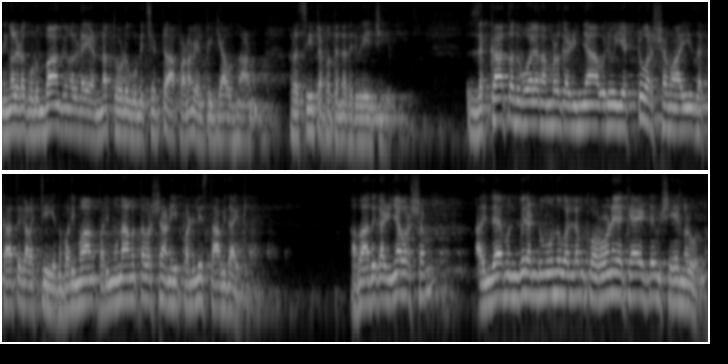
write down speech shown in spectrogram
നിങ്ങളുടെ കുടുംബാംഗങ്ങളുടെ എണ്ണത്തോട് ഗുണിച്ചിട്ട് ആ പണം ഏൽപ്പിക്കാവുന്നതാണ്. റെസീറ്റ് അപ്പം തന്നെ തരികയും ചെയ്യും. ജക്കാത്ത് അതുപോലെ നമ്മൾ കഴിഞ്ഞ ഒരു എട്ട് വർഷമായി ജക്കാത്ത് കളക്ട് ചെയ്യുന്നു. പതിമൂ പതിമൂന്നാമത്തെ വർഷമാണ് ഈ പള്ളി സ്ഥാപിതമായിട്ട് അപ്പോൾ അത് കഴിഞ്ഞ വർഷം അതിന്റെ മുൻപ് രണ്ട് മൂന്ന് കൊല്ലം കൊറോണയൊക്കെ ആയിട്ട് വിഷയങ്ങൾ വന്നു.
